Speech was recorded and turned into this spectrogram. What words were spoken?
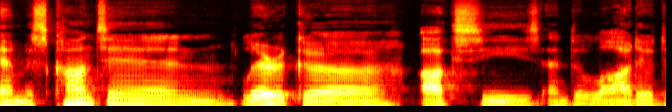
MS Contin, Lyrica, Oxys, and Dilaudid.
